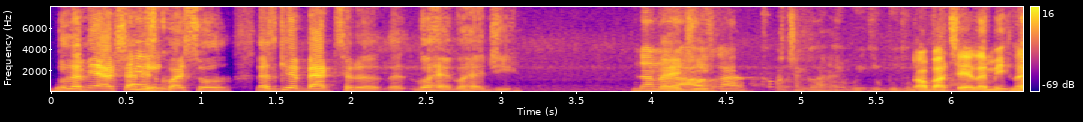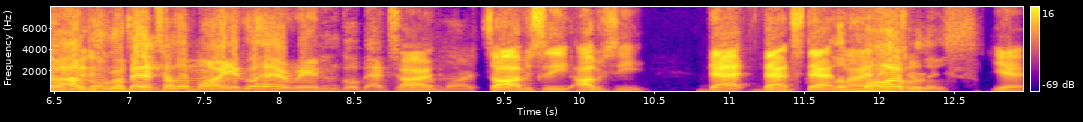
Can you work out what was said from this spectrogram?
But let me ask y'all this question. So let's get back to the. Go ahead. Go ahead, G. No, no, no. I was gonna question. Go ahead. We can. We can. Oh, about to say, let me. Let No, me I was finish gonna go back to statement Lamar. Yeah, go ahead, Random. Go back to All right. Lamar. So obviously, obviously, that that stat line, marvelous. yeah,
